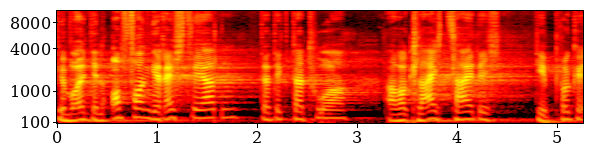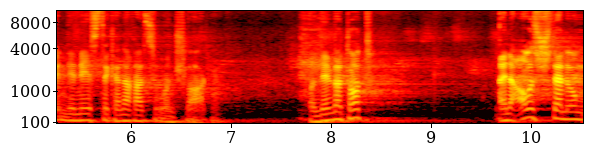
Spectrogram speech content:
Wir wollen den Opfern gerecht werden der Diktatur, aber gleichzeitig die Brücke in die nächste Generation schlagen. Und wenn wir dort eine Ausstellung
